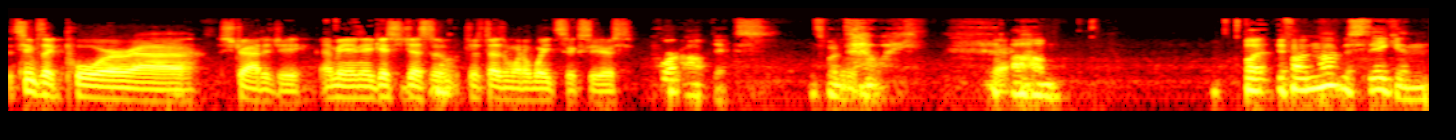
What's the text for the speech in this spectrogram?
it seems like poor uh, strategy. I mean, I guess he just poor, just doesn't want to wait six years. Poor optics. Let's put it that way. Yeah. Um, but if I'm not mistaken,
